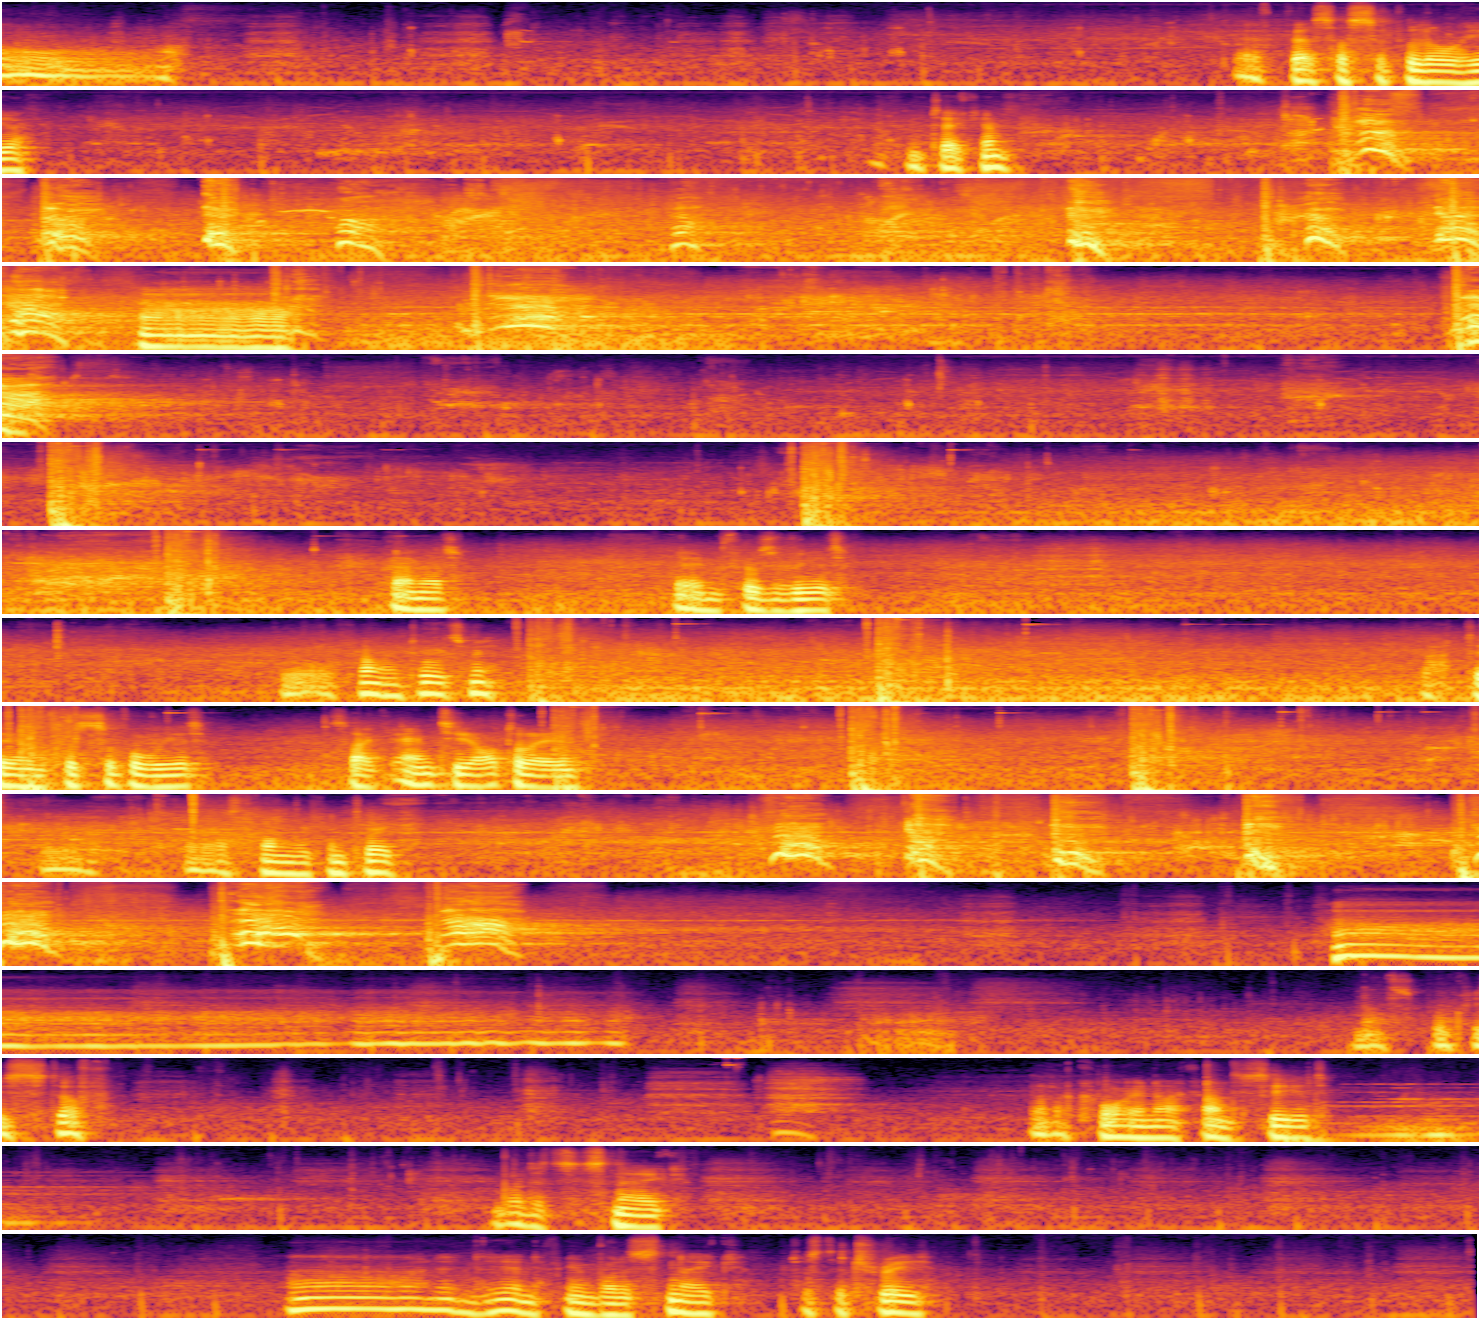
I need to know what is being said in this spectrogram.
Ooh. FPS are super low here. Can take him. Damn it. Game feels weird. They're all coming towards me. God damn, it feels super weird. It's like anti-auto aim. The last one we can take. Not a coin, I can't see it. But it's a snake. Uh, I didn't hear anything about a snake, just a tree.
